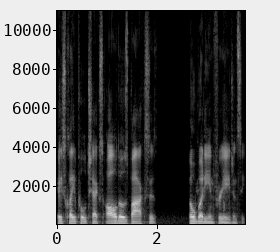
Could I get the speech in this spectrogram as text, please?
Chase Claypool checks all those boxes. Nobody in free agency.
